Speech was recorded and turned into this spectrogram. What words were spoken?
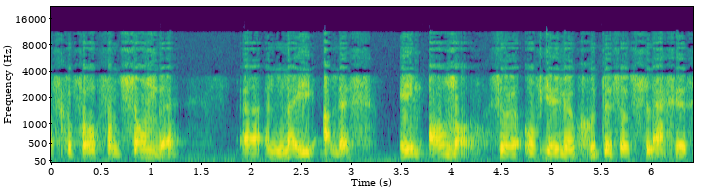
as gevolg van sonde uh, lei alles en almal so of jy nou goed is of sleg is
